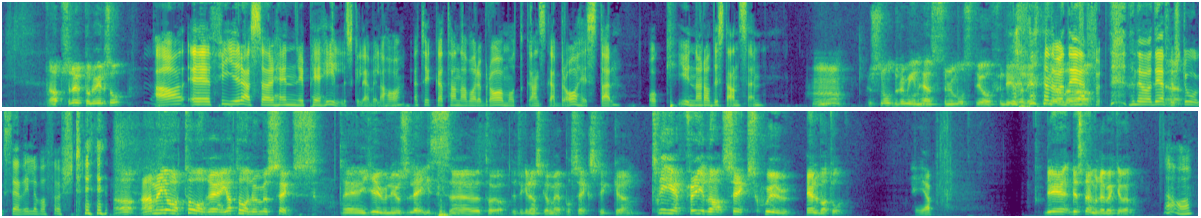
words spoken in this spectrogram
Absolut, om du vill så. Ja, eh, fyra Sir Henry P. Hill skulle jag vilja ha. Jag tycker att han har varit bra mot ganska bra hästar och gynnar av distansen. Mm. Nu snodde du min häst, så nu måste jag fundera lite det, var det, jag, det var det jag förstod, så jag ville vara först. ja, men jag tar, eh, jag tar nummer sex. Eh, Julius Leis eh, tar jag. Jag tycker den ska med på sex stycken. 3, 4, 6, 7, 11, 12. Japp. Det, det stämmer Rebecka väl? Ja.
